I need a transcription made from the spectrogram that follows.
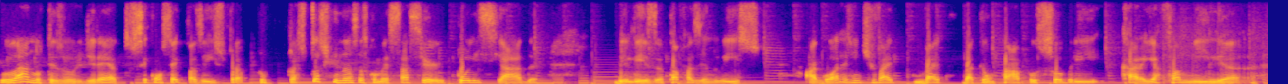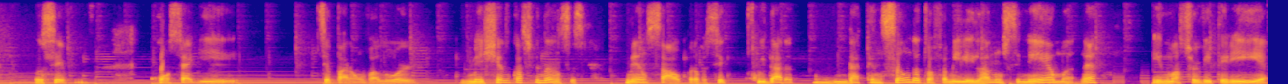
lá no Tesouro Direto, você consegue fazer isso para as suas finanças começar a ser policiada. Beleza, tá fazendo isso? Agora a gente vai, vai bater um papo sobre, cara, e a família? Você consegue separar um valor mexendo com as finanças mensal para você cuidar da, da atenção da tua família, ir lá num cinema, né? Ir numa sorveteria,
